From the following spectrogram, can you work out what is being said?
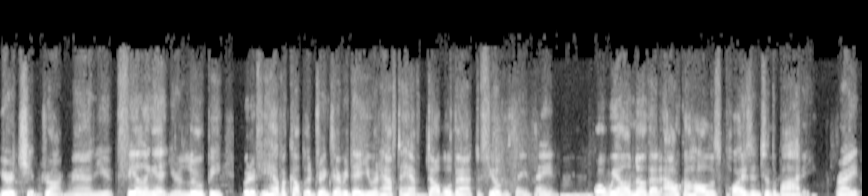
you're a cheap drunk, man. You're feeling it, you're loopy. But if you have a couple of drinks every day, you would have to have double that to feel the same pain. Mm-hmm. Well, we all know that alcohol is poison to the body, right?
